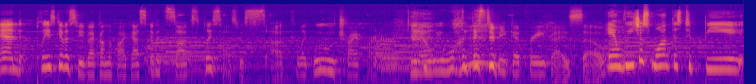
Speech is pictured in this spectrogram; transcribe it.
And please give us feedback on the podcast. If it sucks, please tell us we suck. Like we will try harder. You know, we want this to be good for you guys. So And we just want this to be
